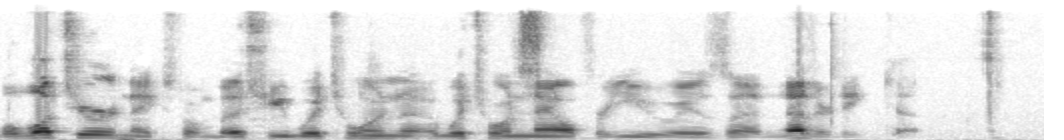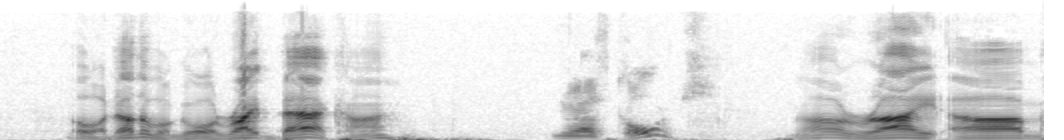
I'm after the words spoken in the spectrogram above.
Well, what's your next one, Bushy? Which one? Uh, which one now for you is another deep cut? Oh, another one going right back, huh? Yeah, Of course. All right. Um,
